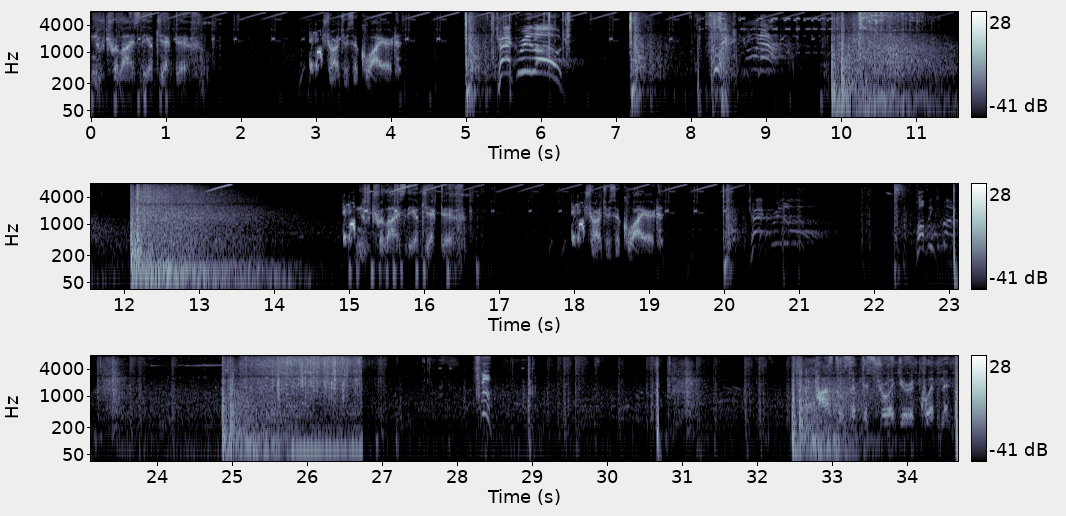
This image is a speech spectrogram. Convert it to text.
Neutralize the objective. Charges acquired. Track reload! Neutralize the objective. Charges acquired. Track reload! Popping smoke! Hostiles have destroyed your equipment.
